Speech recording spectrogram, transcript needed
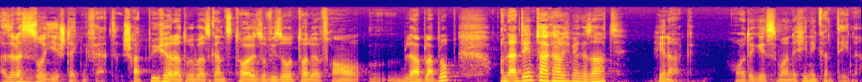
Also das ist so ihr Steckenpferd. Schreibt Bücher darüber, ist ganz toll, sowieso tolle Frau, bla bla bla. Und an dem Tag habe ich mir gesagt, Hinak, heute gehst du mal nicht in die Kantine.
